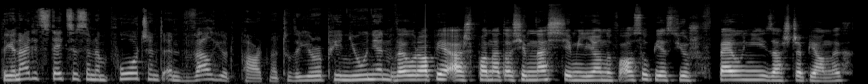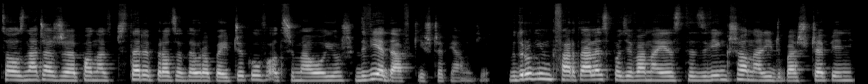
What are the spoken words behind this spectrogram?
The United States is an important and valued partner to the European Union. W Europie aż ponad 18 milionów osób jest już w pełni zaszczepionych, co oznacza, że ponad 4% Europejczyków otrzymało już dwie dawki szczepionki. W drugim kwartale spodziewana jest zwiększona liczba szczepień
